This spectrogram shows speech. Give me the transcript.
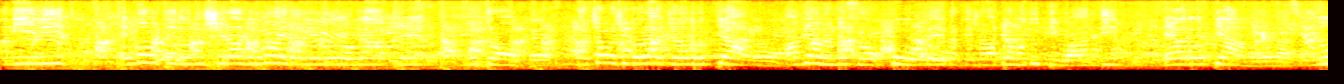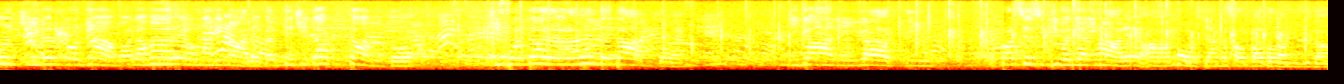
canili e molti non usciranno mai dalle loro gabbie, purtroppo. Facciamoci coraggio adottiamo, apriamo il nostro cuore perché ce l'abbiamo tutti quanti e adottiamo ragazzi, non ci vergogniamo. Ad amare un animale perché ci dà tanto, ci può dare veramente tanto. I cani, i gatti, qualsiasi tipo di animale a molti hanno salvato la vita,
